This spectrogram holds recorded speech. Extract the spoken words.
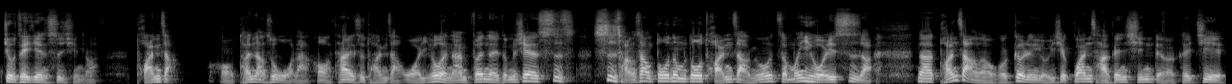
就这件事情呢，团长。哦，团长是我啦，哦，他也是团长，哇，以后很难分呢。怎么现在市市场上多那么多团长？我怎么一回事啊？那团长呢？我个人有一些观察跟心得，可以借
